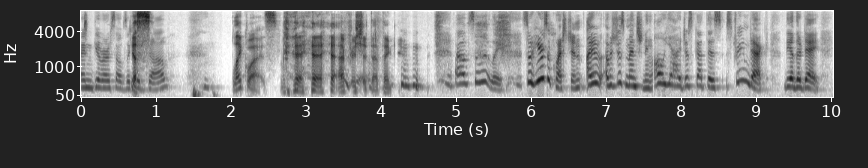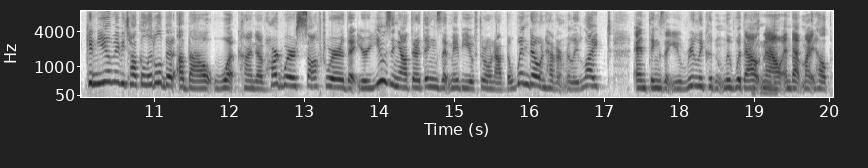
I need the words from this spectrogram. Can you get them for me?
and give ourselves a yes. good job. Likewise. I appreciate that. Thank you. Absolutely. So here's a question. I, I, was just mentioning, oh, yeah, I just got this Stream Deck the other day. Can you maybe talk a little bit about what kind of hardware, software that you're using out there, things that maybe you've thrown out the window and haven't really liked, and things that you really couldn't live without mm-hmm. now? And that might help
